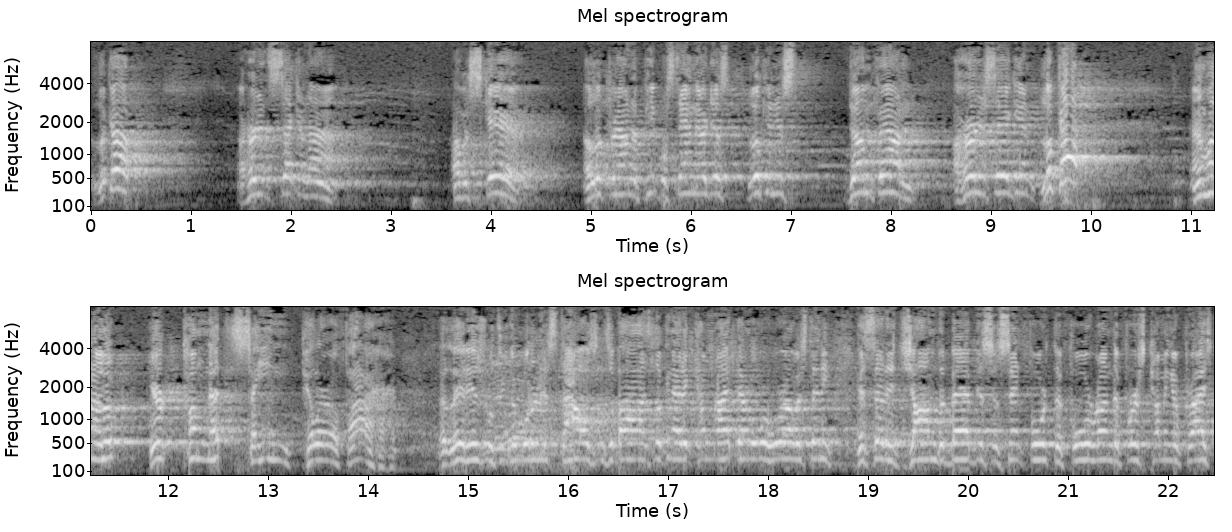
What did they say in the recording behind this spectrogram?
Look up! I heard it second time. I was scared. I looked around, the people standing there just looking, just dumbfounded. I heard it say again, Look up! And when I looked, here come that same pillar of fire that led Israel through the wilderness, thousands of eyes looking at it, come right down over where I was standing. It said, as John the Baptist has sent forth to forerun the first coming of Christ,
